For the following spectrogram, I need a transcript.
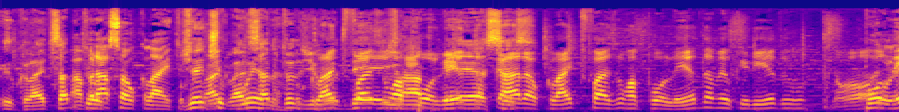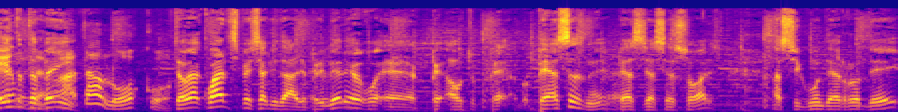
e e Clayton sabe Um abraço tudo. ao Clayton. Gente, O buena. sabe tudo de O Clyde faz uma polenta, peças. cara. O Clyde faz uma polenta, meu querido. Polenta também? Ah, tá louco. Então é a quarta especialidade. A primeira é, é auto- pe- peças, né? Peças de acessórios. A segunda é rodeio.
